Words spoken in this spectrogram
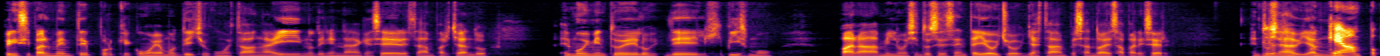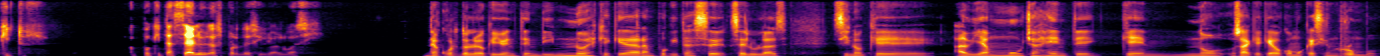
Principalmente porque, como habíamos dicho, como estaban ahí, no tenían nada que hacer, estaban parchando. El movimiento de lo- del hippismo para 1968 ya estaba empezando a desaparecer. Entonces Los- había... Quedaban poquitos. Poquitas células, por decirlo algo así. De acuerdo a lo que yo entendí, no es que quedaran poquitas cé- células, sino que había mucha gente que no, o sea, que quedó como que sin rumbo,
